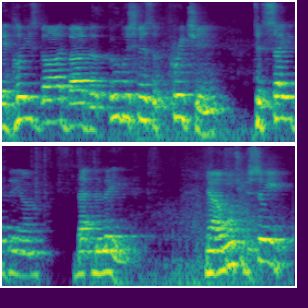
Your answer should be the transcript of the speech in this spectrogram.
It pleased God by the foolishness of preaching to save them that believe. Now, I want you to see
